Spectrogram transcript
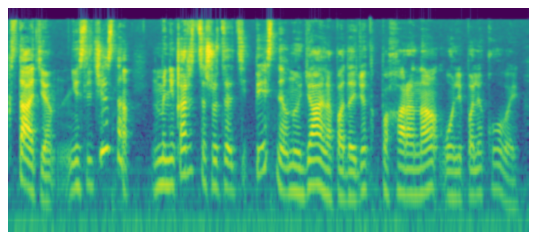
Кстати, если честно, мне кажется, что эта песня, ну, идеально подойдет к похоронам Оли Поляковой.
